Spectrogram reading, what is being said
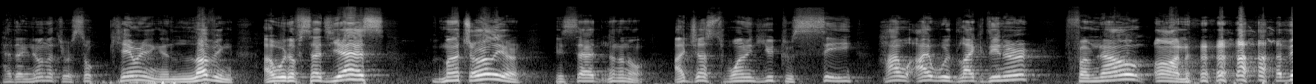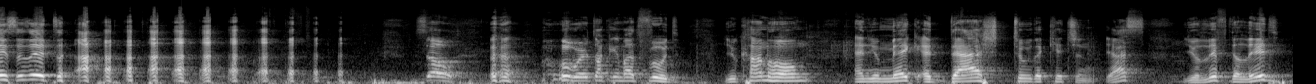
had I known that you're so caring and loving, I would have said yes much earlier. He said, No, no, no. I just wanted you to see how I would like dinner from now on. this is it. so, we're talking about food. You come home and you make a dash to the kitchen. Yes? You lift the lid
